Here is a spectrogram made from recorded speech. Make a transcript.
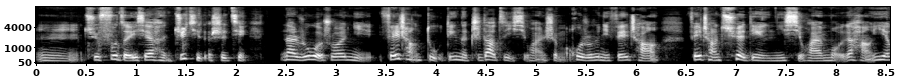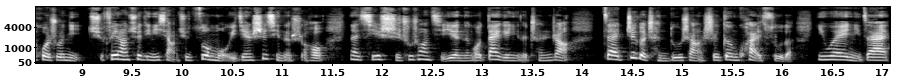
嗯，去负责一些很具体的事情。那如果说你非常笃定的知道自己喜欢什么，或者说你非常非常确定你喜欢某一个行业，或者说你去非常确定你想去做某一件事情的时候，那其实初创企业能够带给你的成长，在这个程度上是更快速的，因为你在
